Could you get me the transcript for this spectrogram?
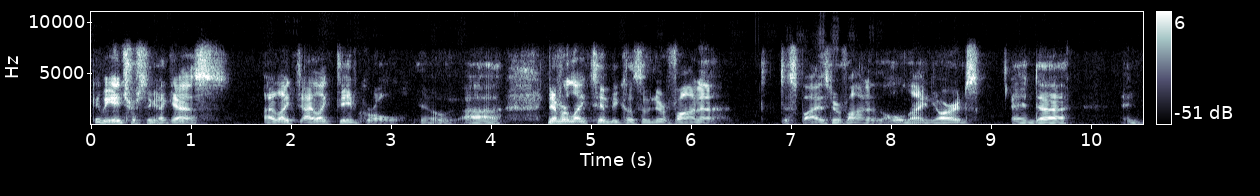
gonna be interesting, I guess. I like I like Dave Grohl. You know, uh, never liked him because of Nirvana. Despised Nirvana the whole nine yards, and uh, and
